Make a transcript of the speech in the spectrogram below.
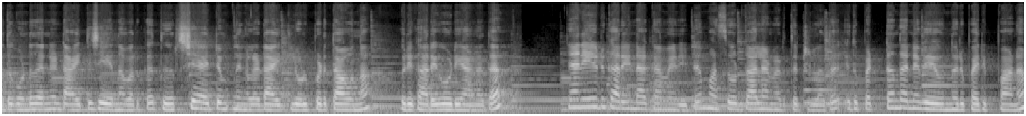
അതുകൊണ്ട് തന്നെ ഡയറ്റ് ചെയ്യുന്നവർക്ക് തീർച്ചയായിട്ടും നിങ്ങളുടെ ഡയറ്റിൽ ഉൾപ്പെടുത്താവുന്ന ഒരു കറി കൂടിയാണിത്. ഞാൻ ഈ ഒരു കറി ഉണ്ടാക്കാൻ വേണ്ടിയിട്ട് മസൂർ ദാലാണ് എടുത്തിട്ടുള്ളത്. ഇത് പെട്ടെന്ന് തന്നെ വേവുന്ന ഒരു പരിപ്പാണ്.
